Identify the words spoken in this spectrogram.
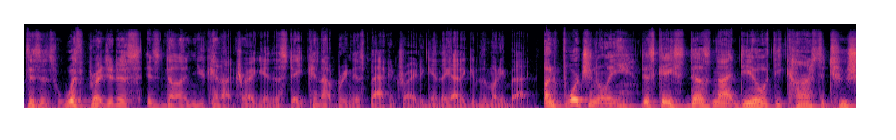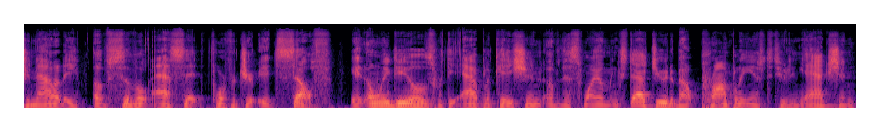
This is with prejudice, it's done. You cannot try again. The state cannot bring this back and try it again. They got to give the money back. Unfortunately, this case does not deal with the constitutionality of civil asset forfeiture itself. It only deals with the application of this Wyoming statute about promptly instituting the action,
